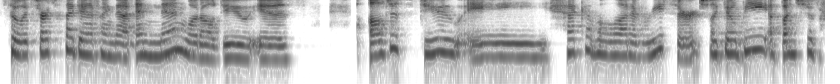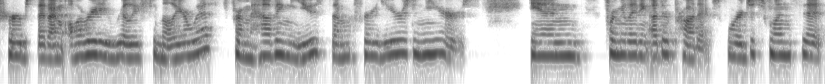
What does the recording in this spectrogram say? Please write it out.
So it starts with identifying that and then what I'll do is I'll just do a heck of a lot of research. Like there'll be a bunch of herbs that I'm already really familiar with from having used them for years and years in formulating other products or just ones that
